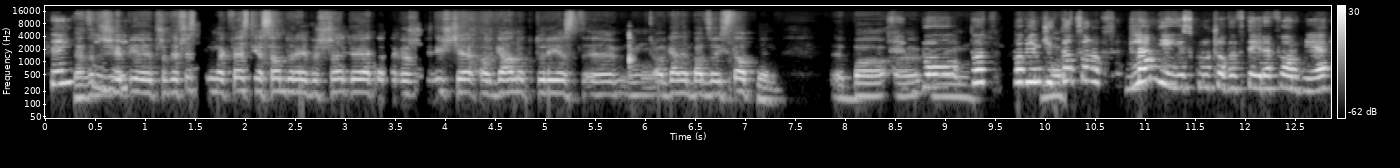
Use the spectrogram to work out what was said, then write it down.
w tej chwili... Się przede wszystkim na kwestię Sądu Najwyższego jako tego rzeczywiście organu, który jest organem bardzo istotnym, bo... Bo to, Powiem Ci, no. to co dla mnie jest kluczowe w tej reformie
